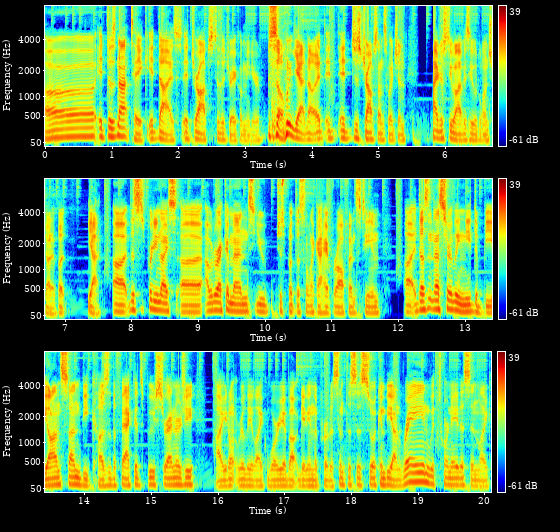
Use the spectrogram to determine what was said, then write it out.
Uh, it does not take. It dies. It drops to the Draco Meteor. So, yeah, no, it, it, it just drops on switching. Hydro Steam obviously would one-shot it, but yeah, uh, this is pretty nice. Uh, I would recommend you just put this on like a hyper offense team. Uh, it doesn't necessarily need to be on Sun because of the fact it's booster energy. Uh, you don't really like worry about getting the protosynthesis, so it can be on Rain with Tornadus and like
